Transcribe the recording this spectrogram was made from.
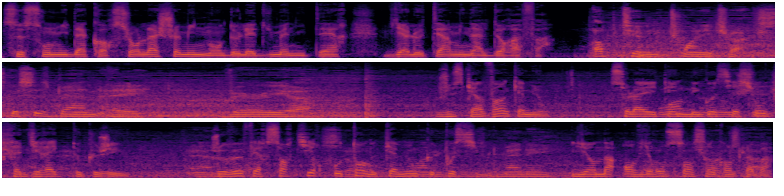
se sont mis d'accord sur l'acheminement de l'aide humanitaire via le terminal de Rafah. Uh, Jusqu'à 20 camions. Cela a été une négociation très directe que j'ai eue. Je veux faire sortir autant de camions que possible. Il y en a environ 150 là-bas.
